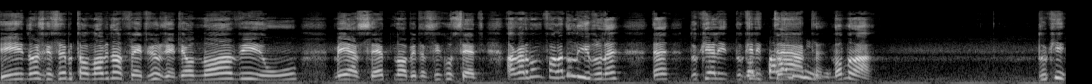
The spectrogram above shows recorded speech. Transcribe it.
E não esqueça de botar o 9 na frente, viu, gente? É o 91679057. Agora vamos falar do livro, né? né? Do que ele, do que ele trata. Vamos lá. Do que,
